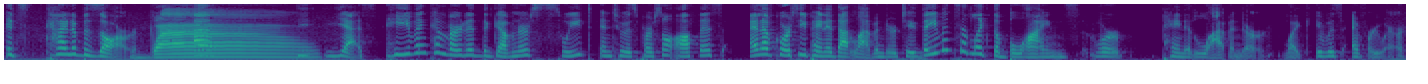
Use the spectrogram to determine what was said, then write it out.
It's kind of bizarre. Um, wow. Y- Yes. He even converted the governor's suite into his personal office. And of course, he painted that lavender too. They even said like the blinds were painted lavender. Like it was everywhere.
